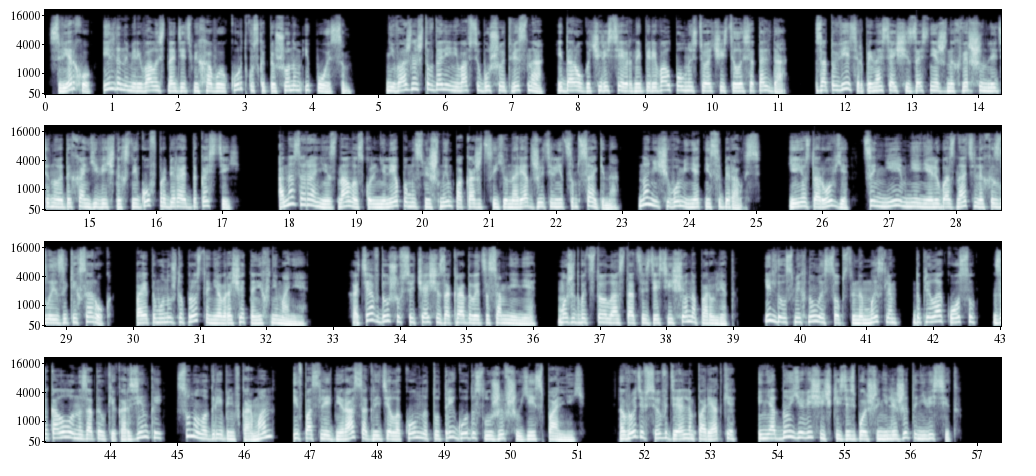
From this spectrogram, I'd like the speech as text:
Сверху Ильда намеревалась надеть меховую куртку с капюшоном и поясом. Неважно, что в долине вовсю бушует весна, и дорога через Северный перевал полностью очистилась ото льда. Зато ветер, приносящий с заснеженных вершин ледяное дыхание вечных снегов, пробирает до костей. Она заранее знала, сколь нелепым и смешным покажется ее наряд жительницам Сагина, но ничего менять не собиралась. Ее здоровье ценнее мнения любознательных и злоязыких сорок, поэтому нужно просто не обращать на них внимания. Хотя в душу все чаще закрадывается сомнение. Может быть, стоило остаться здесь еще на пару лет? Ильда усмехнулась собственным мыслям, доплела косу, заколола на затылке корзинкой, сунула гребень в карман и в последний раз оглядела комнату, три года служившую ей спальней. Вроде все в идеальном порядке, и ни одной ее вещички здесь больше не лежит и не висит.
